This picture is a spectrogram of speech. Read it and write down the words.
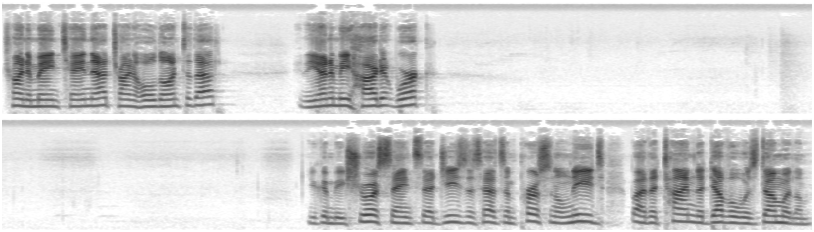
trying to maintain that, trying to hold on to that. And the enemy hard at work. You can be sure, saints, that Jesus had some personal needs by the time the devil was done with him.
